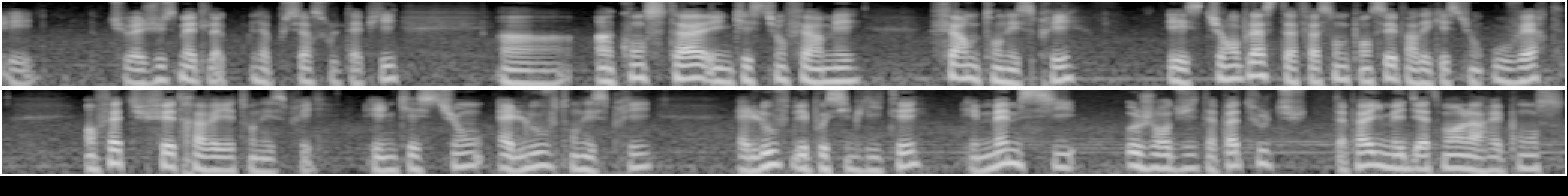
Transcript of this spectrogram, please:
Et tu vas juste mettre la, poussière sous le tapis. Un, constat et une question fermée ferme ton esprit. Et si tu remplaces ta façon de penser par des questions ouvertes, en fait, tu fais travailler ton esprit. Et une question, elle ouvre ton esprit, elle ouvre des possibilités. Et même si aujourd'hui, tu n'as pas, pas immédiatement la réponse,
